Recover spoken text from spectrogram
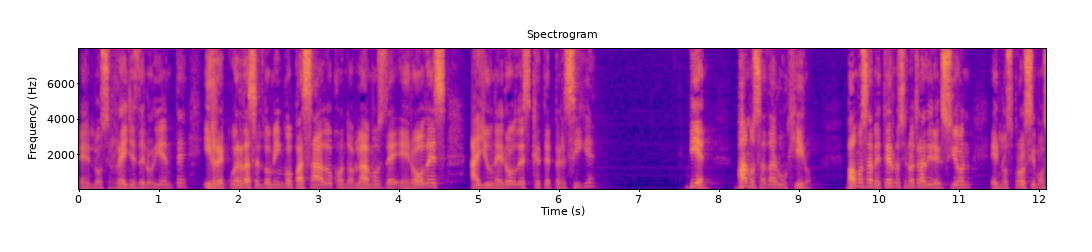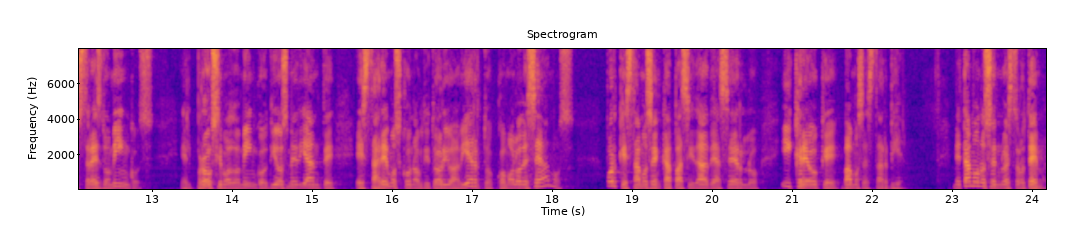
en los reyes del oriente. ¿Y recuerdas el domingo pasado cuando hablamos de Herodes? ¿Hay un Herodes que te persigue? Bien, vamos a dar un giro. Vamos a meternos en otra dirección en los próximos tres domingos. El próximo domingo, Dios mediante, estaremos con auditorio abierto, como lo deseamos. porque estamos en capacidad de hacerlo y creo que vamos a estar bien. Metámonos en nuestro tema.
